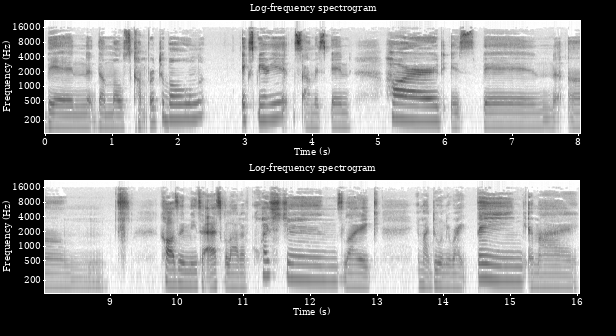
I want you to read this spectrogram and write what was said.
been the most comfortable experience. Um, it's been hard. It's been um causing me to ask a lot of questions like am I doing the right thing? Am I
